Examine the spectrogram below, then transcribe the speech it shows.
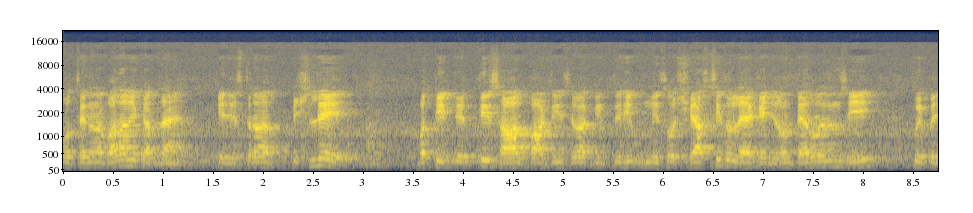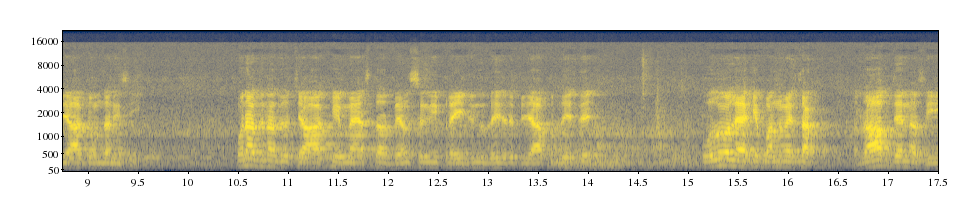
ਉੱਥੇ ਇਹਨਾਂ ਨਾਲ ਵਾਅਦਾ ਵੀ ਕਰਦਾ ਹੈ ਕਿ ਜਿਸ ਤਰ੍ਹਾਂ ਪਿਛਲੇ 32 33 ਸਾਲ ਪਾਰਟੀ ਦੀ ਸੇਵਾ ਕੀਤੀ ਸੀ 1986 ਤੋਂ ਲੈ ਕੇ ਜਦੋਂ ਟੈਰੋਰਿਜ਼ਮ ਸੀ, ਕੋਈ ਪੰਜਾਬ 'ਚ ਆਉਂਦਾ ਨਹੀਂ ਸੀ। ਉਹਨਾਂ ਦਿਨਾਂ ਦੇ ਵਿੱਚ ਆ ਕੇ ਮੈਂ ਸਰਦਾਰ ਬੇਅੰਤ ਸਿੰਘ ਜੀ, ਪ੍ਰੈਜ਼ੀਡੈਂਟ ਦੇ ਜਿਹੜੇ ਪੰਜਾਬ ਪ੍ਰਦੇਸ਼ ਦੇ, ਉਦੋਂ ਲੈ ਕੇ 92 ਤੱਕ ਰਾਤ ਦਿਨ ਅਸੀਂ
